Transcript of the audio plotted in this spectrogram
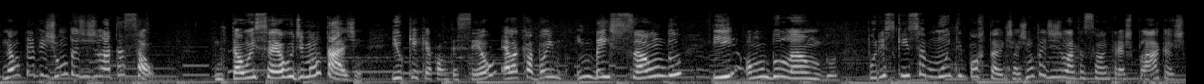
Não teve juntas de dilatação. Então isso é erro de montagem. E o que, que aconteceu? Ela acabou embeiçando e ondulando. Por isso que isso é muito importante. A junta de dilatação entre as placas,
